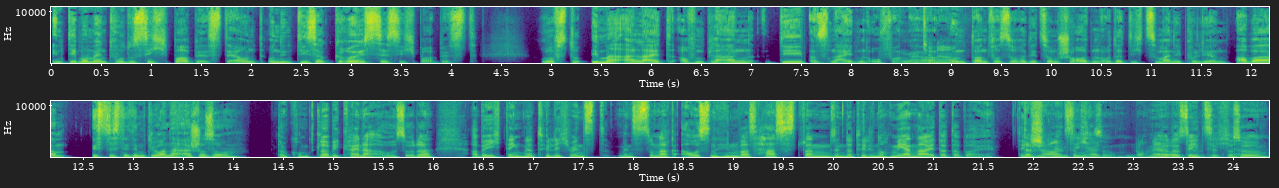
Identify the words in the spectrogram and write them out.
in dem Moment, wo du sichtbar bist ja, und, und in dieser Größe sichtbar bist, rufst du immer ein Leid auf den Plan, die das Neiden anfangen Genau. und dann versuchen die zum Schaden oder dich zu manipulieren. Aber ist das nicht im Kleinen auch schon so? Da kommt, glaube ich, keiner aus, oder? Aber ich denke natürlich, wenn du so nach außen hin was hast, dann sind natürlich noch mehr Neider dabei. Da schauen jetzt sich einmal halt noch mehr ja, da Leute sieht's um dich, also,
